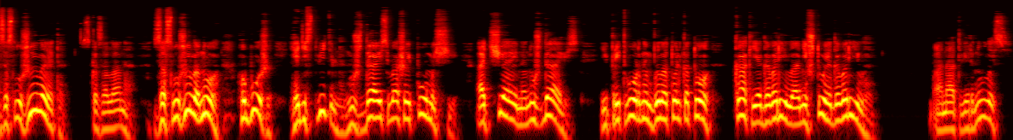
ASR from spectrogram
заслужила это», — сказала она. «Заслужила, но, о боже, я действительно нуждаюсь в вашей помощи, отчаянно нуждаюсь, и притворным было только то, Как я говорила, а не что я говорила? Она отвернулась.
